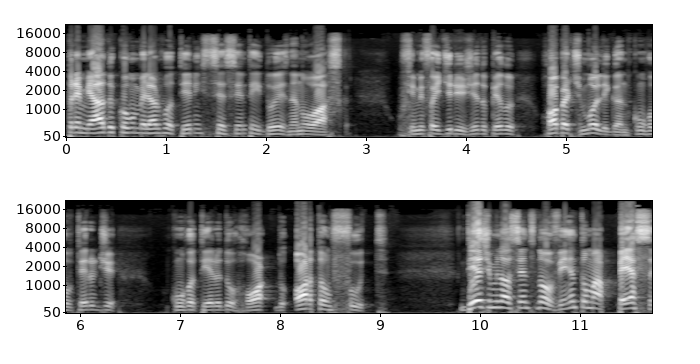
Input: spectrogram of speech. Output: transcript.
premiado como melhor roteiro em 62, né, no Oscar. O filme foi dirigido pelo Robert Mulligan, com o roteiro, de, com o roteiro do, do Orton Foote. Desde 1990, uma peça,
